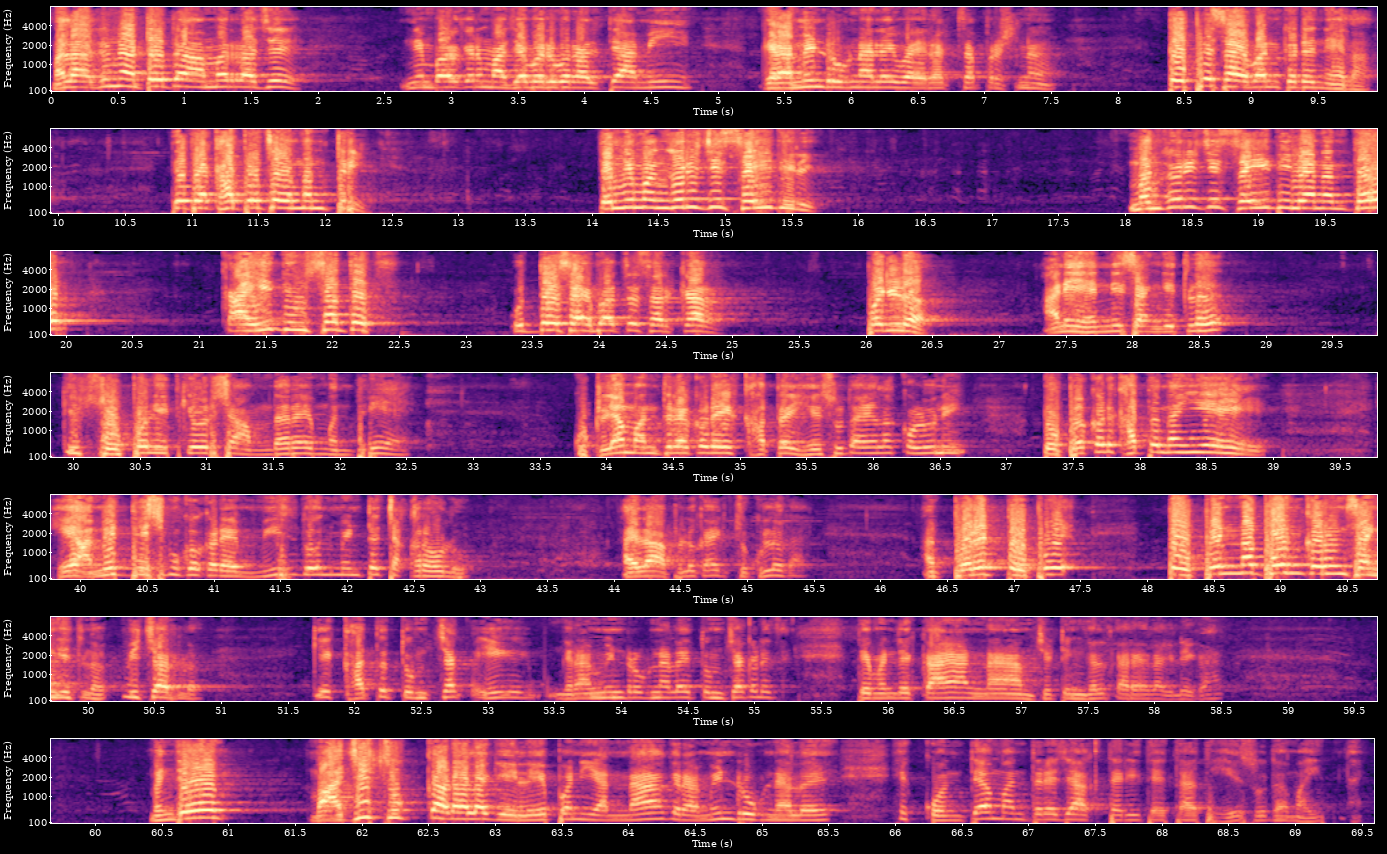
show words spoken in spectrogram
मला अजून आठवतं अमरराजे निंबाळकर माझ्याबरोबर आलते. आम्ही ग्रामीण रुग्णालय वैरागचा प्रश्न टोपे साहेबांकडे नेला. ते त्या खात्याचे मंत्री. त्यांनी मंजुरीची सही दिली. मंजुरीची सही दिल्यानंतर काही दिवसातच उद्धव साहेबाचं सरकार पडलं. आणि यांनी सांगितलं की सोपल इतके वर्ष आमदार आहे मंत्री आहे. कुठल्या मंत्र्याकडे खातं हे सुद्धा याला कळू नये. टोप्याकडे खातं नाही हे. हे अमित देशमुखाकडे आहे. मीच दोन मिनटं चक्रावलो. आयला आपलं काय चुकलं काय? आणि परत टोपे टोपेंना फोन करून सांगितलं विचारलं की खातं तुमच्या हे ग्रामीण रुग्णालय तुमच्याकडेच ते म्हणले काय अण्णा आमची टिंगल करायला लागले का? म्हणजे माझी चूक काढायला गेले पण यांना ग्रामीण रुग्णालय हे कोणत्या मंत्र्याच्या अखत्यारीत येतात हे सुद्धा माहीत नाही.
